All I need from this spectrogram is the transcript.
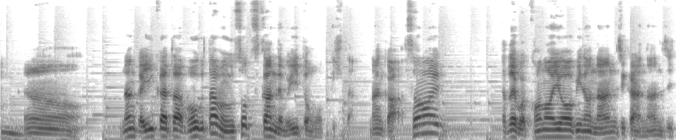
うん。うん。なんか言い方僕多分嘘つかんでもいいと思ってきた。なんかその例えばこの曜日の何時から何時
